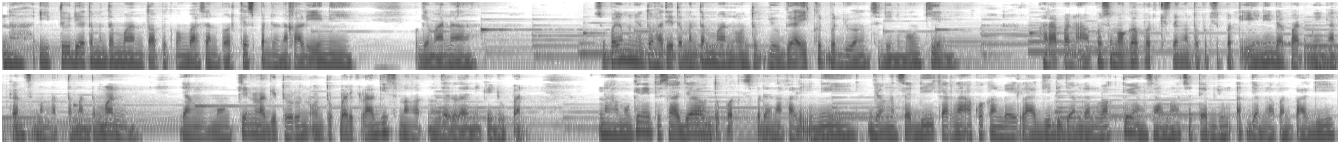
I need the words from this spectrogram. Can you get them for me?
Nah, itu dia teman-teman topik pembahasan podcast perdana kali ini. Bagaimana? Supaya menyentuh hati teman-teman untuk juga ikut berjuang sedini mungkin. Harapan aku semoga podcast dengan topik seperti ini dapat mengingatkan semangat teman-teman yang mungkin lagi turun untuk balik lagi semangat menjalani kehidupan. Nah mungkin itu saja untuk podcast perdana kali ini. Jangan sedih karena aku akan balik lagi di jam dan waktu yang sama setiap Jumat jam 8 pagi.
